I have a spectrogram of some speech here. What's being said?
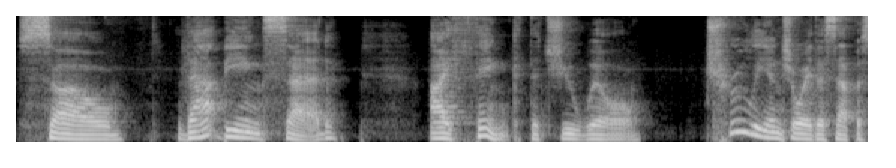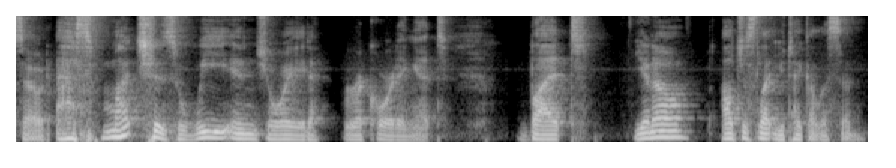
So, that being said, I think that you will truly enjoy this episode as much as we enjoyed recording it. But, you know, I'll just let you take a listen.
